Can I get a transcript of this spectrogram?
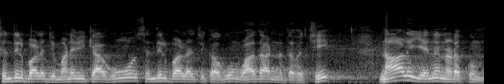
செந்தில் பாலாஜி மனைவிக்காகவும் செந்தில் பாலாஜிக்காகவும் வாதாடினதை வச்சு நாளை என்ன நடக்கும்?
